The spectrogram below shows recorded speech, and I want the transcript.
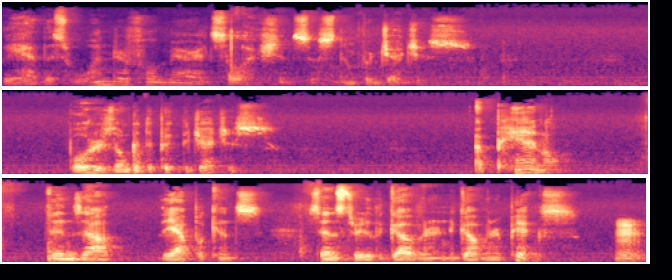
we have this wonderful merit selection system for judges. Voters don't get to pick the judges. A panel thins out the applicants, sends three to the governor, and the governor picks. Hmm.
